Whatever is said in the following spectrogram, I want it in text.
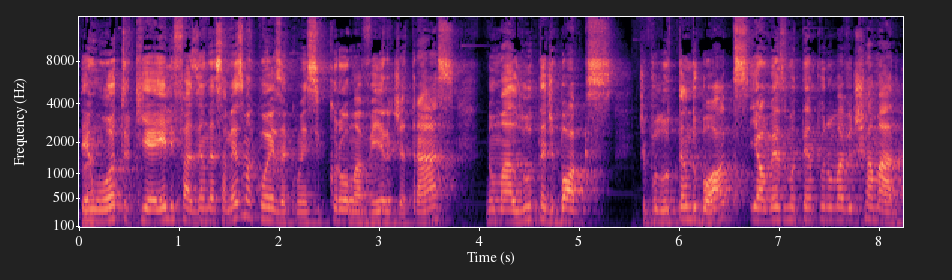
Tem claro. um outro que é ele fazendo essa mesma coisa com esse croma verde atrás numa luta de boxe. Tipo, lutando boxe e ao mesmo tempo numa videochamada.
